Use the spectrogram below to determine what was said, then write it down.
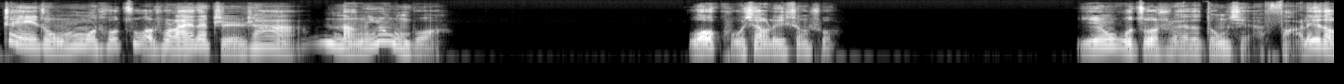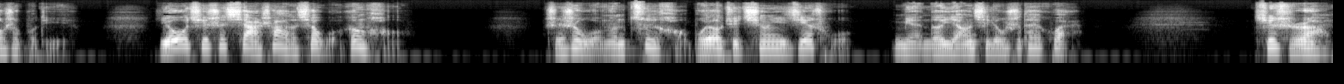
这种木头做出来的纸扎能用不？”我苦笑了一声，说：“阴雾做出来的东西法力倒是不低，尤其是下煞的效果更好。只是我们最好不要去轻易接触，免得阳气流失太快。其实啊。”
